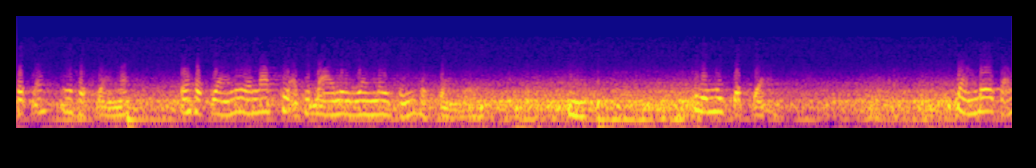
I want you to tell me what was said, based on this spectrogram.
หกนะมีหกอย่างนะแต่หกอย่างนี่นับที่อธิบายนี่ยังไม่ถึงหกอย่างเลยที่ยังมีเจ็ดอย่าง อย่างโดยสัง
